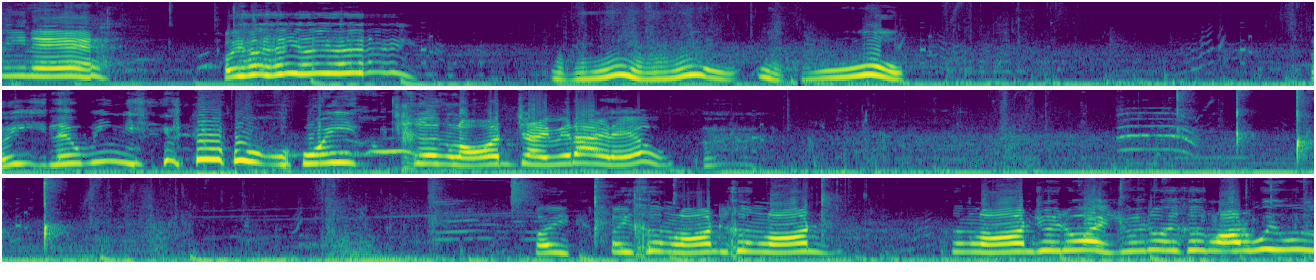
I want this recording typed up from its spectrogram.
นี่แน่เฮ้ยเฮ้ยเฮ้ยเฮ้ยเฮ้ยโอ้โหโอ้โหเฮ้ย เร็ววิ่งหนีเร็วโอ้ย เครื่องร้อนใจไม่ได้แล้ว เฮ้ย เฮ้ย เครื่องร้อน เครื่องร้อน เครื่องร้อน ช่วยด้วย ช่วยด้วย เครื่องร้อนอุ้ยอุ้ย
